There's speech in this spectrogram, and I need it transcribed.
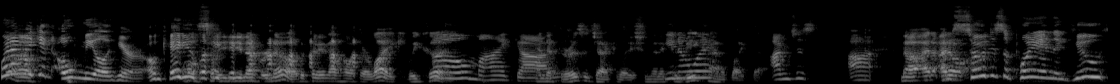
We're not Oh. making oatmeal here, okay? Well, so you never know, depending on what they're like. We could. Oh my god! and if there is ejaculation, then it You can be what? kind of like that. I'm just. Uh, No, I, I I'm don't. so disappointed in the youth.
